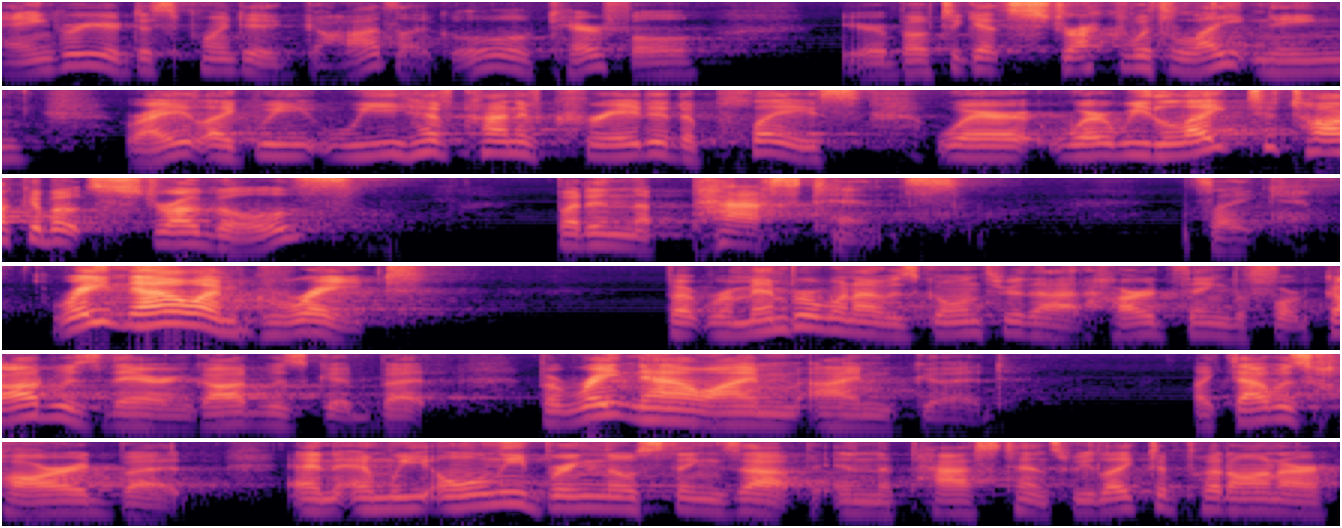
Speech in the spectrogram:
Angry or disappointed at God, like, oh, careful, you're about to get struck with lightning, right? Like, we, we have kind of created a place where, where we like to talk about struggles, but in the past tense. It's like, right now I'm great. But remember when I was going through that hard thing before? God was there and God was good, but, but right now I'm, I'm good. Like that was hard, but, and, and we only bring those things up in the past tense. We like to put on our,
